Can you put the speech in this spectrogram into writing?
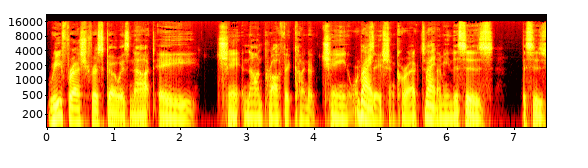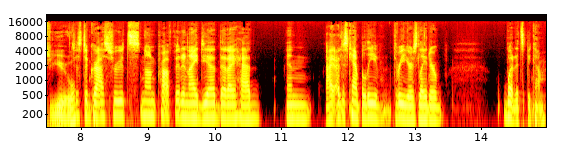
Refresh Frisco is not a chain, nonprofit kind of chain organization, right. correct? Right. I mean, this is this is you, just a grassroots nonprofit, an idea that I had, and I, I just can't believe three years later what it's become.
